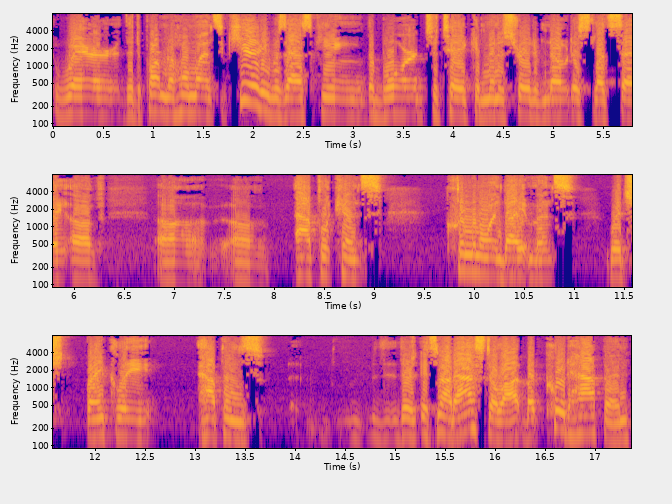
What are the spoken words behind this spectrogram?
where the Department of Homeland Security was asking the board to take administrative notice, let's say, of uh, uh, applicants' criminal indictments, which frankly happens. It's not asked a lot, but could happen.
